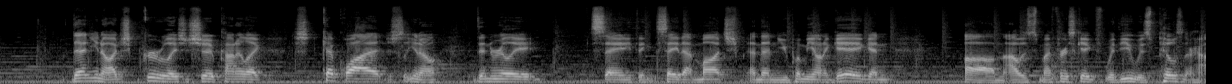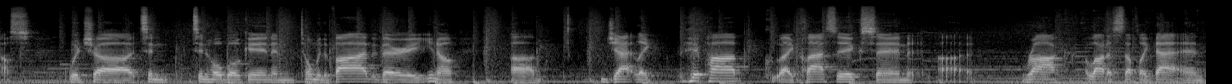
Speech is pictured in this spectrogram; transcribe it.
then, you know, I just grew a relationship, kind of like just kept quiet, just you know, didn't really say anything, say that much, and then you put me on a gig, and um, I was my first gig with you was Pilsener Haus, which uh, it's in it's in Hoboken, and told me the vibe, a very you know, um, ja- like hip hop, like classics and uh, rock, a lot of stuff like that, and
